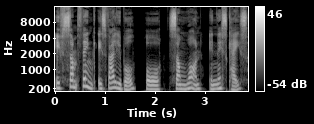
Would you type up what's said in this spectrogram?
If something is valuable, or someone in this case,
